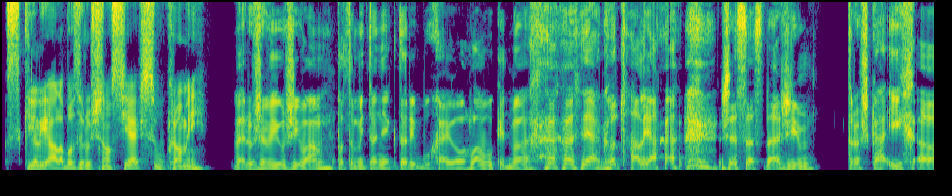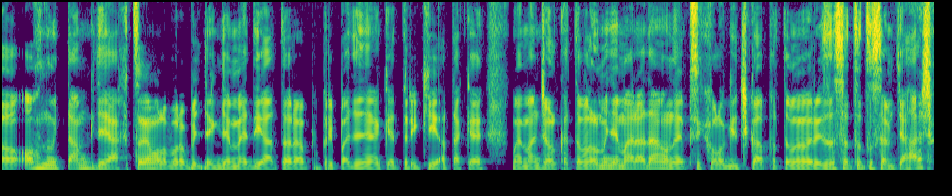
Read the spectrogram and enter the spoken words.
skily alebo zručnosti aj v súkromí? Veru, že využívam, potom mi to niektorí buchajú o hlavu, keď ma nejak otalia, že sa snažím troška ich uh, ohnúť tam, kde ja chcem, alebo robiť niekde mediátora, po prípade nejaké triky a také. Moja manželka to veľmi nemá rada, ona je psychologička a potom hovorí, zase to tu sem ťaháš.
